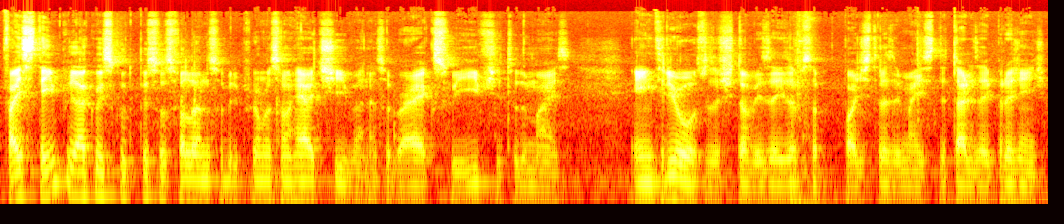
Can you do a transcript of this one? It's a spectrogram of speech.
faz tempo já que eu escuto pessoas falando sobre programação reativa, né? Sobre RX Swift e tudo mais. Entre outros. Acho que talvez aí você pode trazer mais detalhes aí pra gente.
